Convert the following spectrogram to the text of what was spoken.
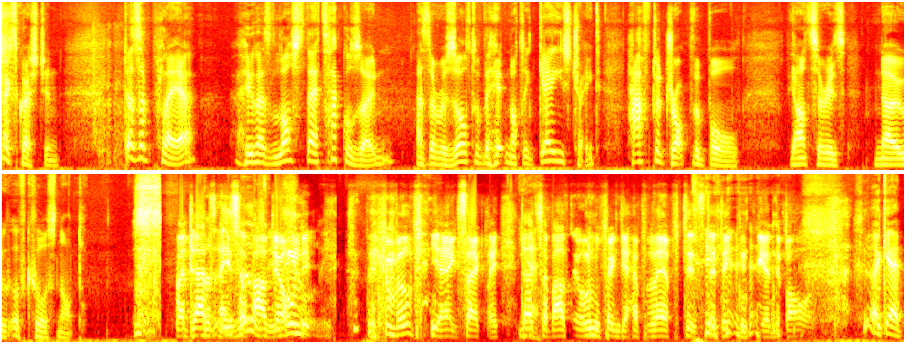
Next question. Does a player who has lost their tackle zone as a result of the hypnotic gaze trait have to drop the ball? The answer is no, of course not. But that But is about the only. They will be- yeah, exactly. That's Yeah. about the only thing they have left is the dignity and the ball. Again,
